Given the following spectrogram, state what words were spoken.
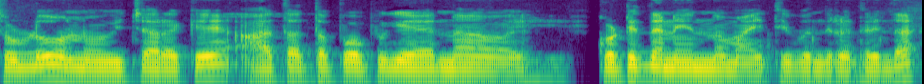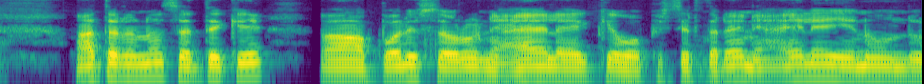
ಸುಳ್ಳು ಅನ್ನೋ ವಿಚಾರಕ್ಕೆ ಆತ ತಪ್ಪೊಪ್ಪಿಗೆಯನ್ನು ಕೊಟ್ಟಿದ್ದಾನೆ ಅನ್ನೋ ಮಾಹಿತಿ ಬಂದಿರೋದ್ರಿಂದ ಆತನನ್ನು ಸದ್ಯಕ್ಕೆ ಪೊಲೀಸರು ನ್ಯಾಯಾಲಯಕ್ಕೆ ಒಪ್ಪಿಸಿರ್ತಾರೆ ನ್ಯಾಯಾಲಯ ಏನೋ ಒಂದು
